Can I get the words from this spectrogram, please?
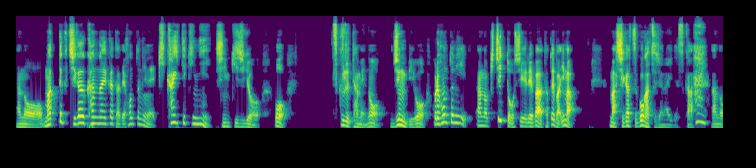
あの、全く違う考え方で、本当にね、機械的に新規事業を作るための準備を、これ本当に、あの、きちっと教えれば、例えば今、まあ4月5月じゃないですか。はい、あの、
